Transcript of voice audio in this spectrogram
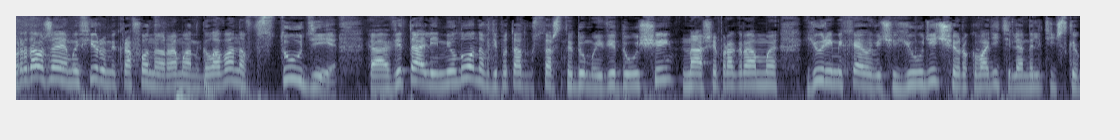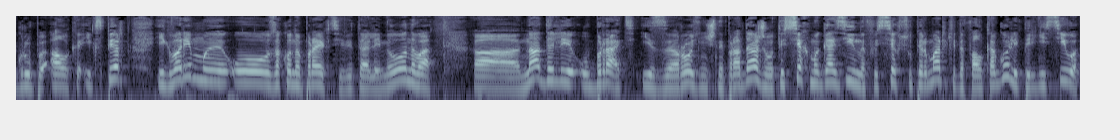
Продолжаем эфир. У микрофона Роман Голованов. В студии э, Виталий Милонов, депутат Государственной Думы и ведущий нашей программы. Юрий Михайлович Юдич, руководитель аналитической группы «Алка Эксперт». И говорим мы о законопроекте Виталия Милонова. А, Надо ли убрать из розничной продажи, вот из всех магазинов, из всех супермаркетов алкоголь и перенести его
